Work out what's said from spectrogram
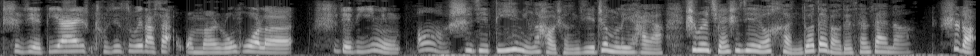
世界 DI 创新思维大赛，我们荣获了世界第一名。哦，世界第一名的好成绩，这么厉害呀！是不是全世界有很多代表队参赛呢？是的，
